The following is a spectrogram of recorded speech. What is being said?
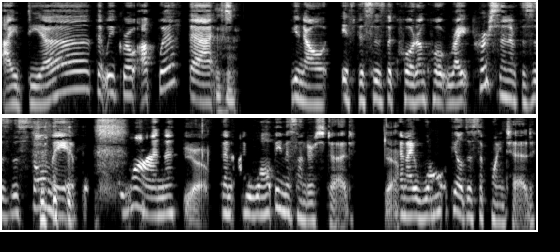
idea that we grow up with that, Mhm. you know, if this is the quote unquote right person, if this is the soulmate, if this is the one, Yeah. then I won't be misunderstood. Yeah. And I won't feel disappointed.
